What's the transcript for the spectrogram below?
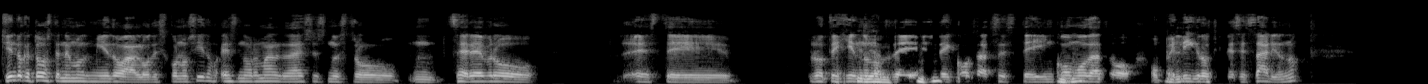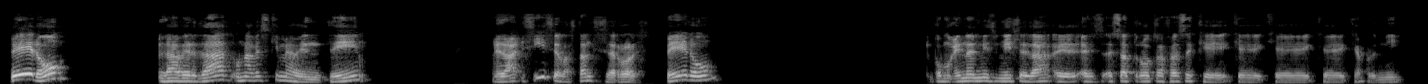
Siento que todos tenemos miedo a lo desconocido, es normal, ¿verdad? Ese es nuestro mm, cerebro, este, protegiéndonos de, cosas, este, incómodas o, peligros innecesarios, ¿no? Pero, la verdad, una vez que me aventé, ¿verdad? Sí hice bastantes errores, pero como en la mis, mis edad, eh, es, es otra, frase que, que, que, que aprendí.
